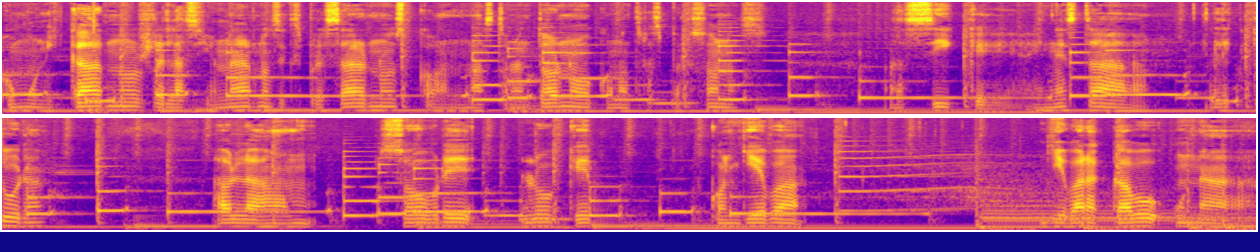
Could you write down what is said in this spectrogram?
comunicarnos, relacionarnos, expresarnos con nuestro entorno o con otras personas. Así que en esta lectura habla sobre lo que conlleva llevar a cabo una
